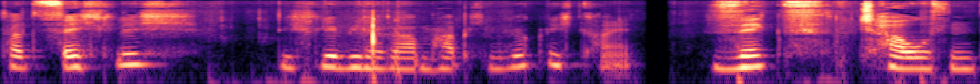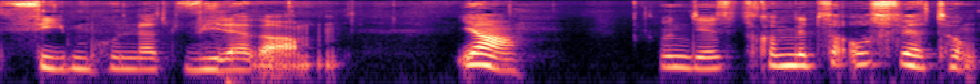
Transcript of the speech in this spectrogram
tatsächlich, wie viele Wiedergaben habe ich in Wirklichkeit? 6700 Wiedergaben. Ja, und jetzt kommen wir zur Auswertung.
